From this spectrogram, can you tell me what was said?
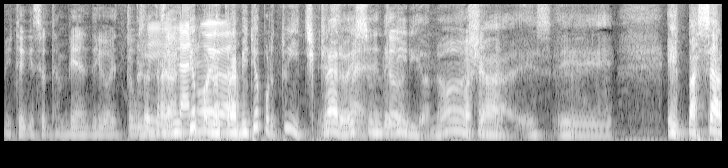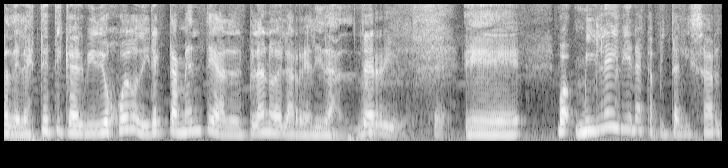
Viste que eso también, digo, esto lo, Sí, transmitió, por- lo transmitió por Twitch, claro, Es- es, un delirio, ¿no? Ya es, eh, es pasar de la estética del videojuego directamente al plano de la realidad. ¿no? terrible. sí. Eh, bueno, Milley viene a capitalizar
